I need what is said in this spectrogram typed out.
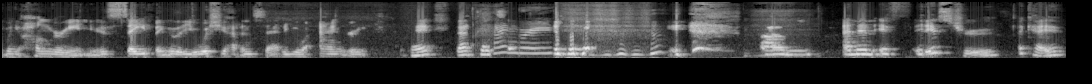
when you're hungry and you say things that you wish you hadn't said, or you were angry. Okay, that's angry. um, and then if it is true, okay,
